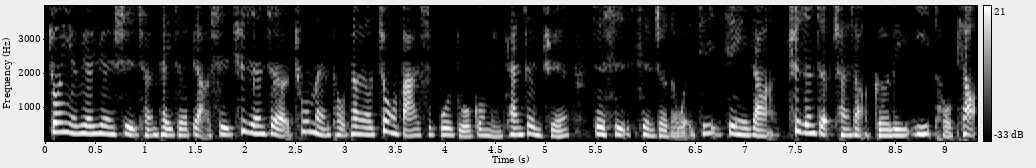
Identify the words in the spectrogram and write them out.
中研院院士陈培哲表示，确诊者出门投票要重罚，是剥夺公民参政权，这是宪政的危机。建议让确诊者穿上隔离衣投票。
